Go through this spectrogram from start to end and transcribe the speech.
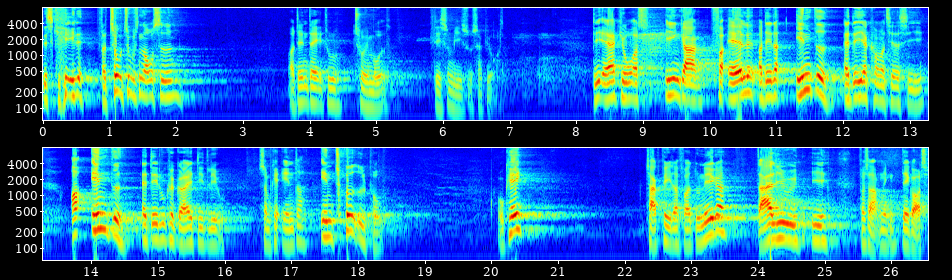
det skete for 2000 år siden. Og den dag, du tog imod det, som Jesus har gjort. Det er gjort en gang for alle, og det er der intet af det, jeg kommer til at sige. Og intet af det, du kan gøre i dit liv, som kan ændre en tødel på. Okay? Tak Peter for, at du nikker. Der er liv i forsamlingen. Det er godt.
